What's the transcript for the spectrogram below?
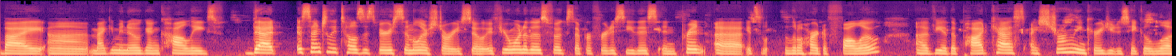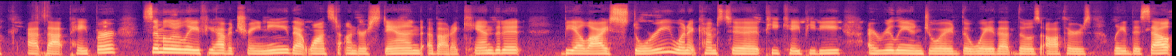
by uh, Maggie Minogue and colleagues that essentially tells this very similar story. So if you're one of those folks that prefer to see this in print, uh, it's a little hard to follow uh, via the podcast. I strongly encourage you to take a look at that paper. Similarly, if you have a trainee that wants to understand about a candidate BLI story when it comes to PKPD. I really enjoyed the way that those authors laid this out.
